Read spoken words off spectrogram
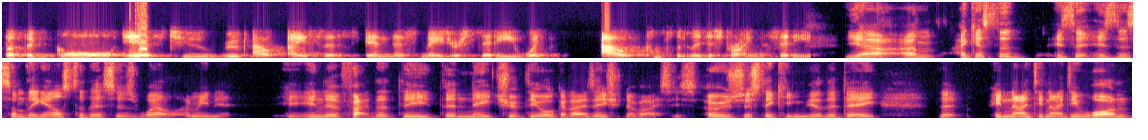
But the goal is to root out ISIS in this major city without completely destroying the city. Yeah, um, I guess the is there is there something else to this as well? I mean, in the fact that the the nature of the organization of ISIS. I was just thinking the other day that in 1991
